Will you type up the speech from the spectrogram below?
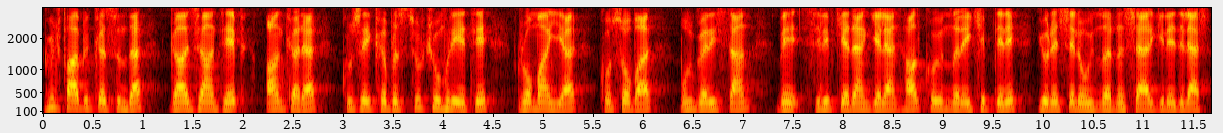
gül fabrikasında Gaziantep, Ankara, Kuzey Kıbrıs Türk Cumhuriyeti, Romanya, Kosova, Bulgaristan ve Silifke'den gelen halk oyunları ekipleri yöresel oyunlarını sergilediler.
